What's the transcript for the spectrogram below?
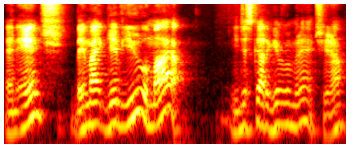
an inch, they might give you a mile. You just got to give them an inch, you know?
